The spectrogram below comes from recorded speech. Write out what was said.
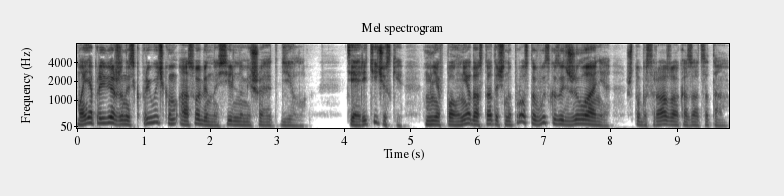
моя приверженность к привычкам особенно сильно мешает делу. Теоретически мне вполне достаточно просто высказать желание, чтобы сразу оказаться там.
